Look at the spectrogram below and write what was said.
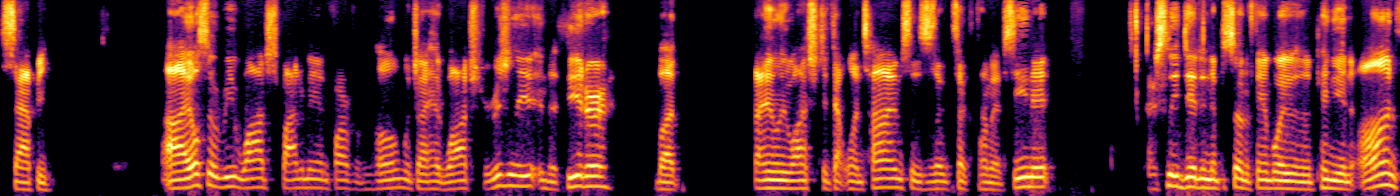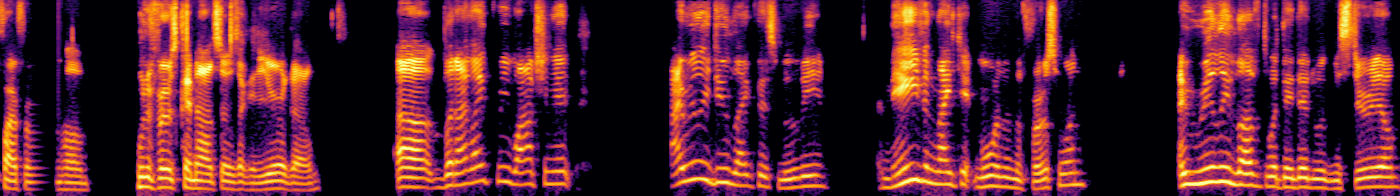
sappy. I also rewatched Spider-Man: Far From Home, which I had watched originally in the theater, but I only watched it that one time, so this is the second time I've seen it. I actually did an episode of Fanboy with an Opinion on Far From Home when it first came out, so it was like a year ago. Uh, but I like rewatching it. I really do like this movie. I may even like it more than the first one. I really loved what they did with Mysterio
